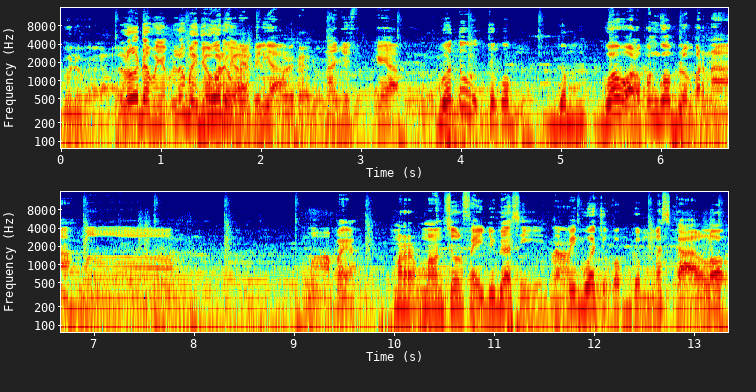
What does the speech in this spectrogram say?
Gua udah punya. Lu udah punya lu udah Jawa Gue Barat udah punya pilihan. Oh, Nah, just kayak gue tuh cukup gem, gue walaupun gue belum pernah me, me- apa ya, mer, mensurvey juga sih. Nah. Tapi gue cukup gemes kalau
